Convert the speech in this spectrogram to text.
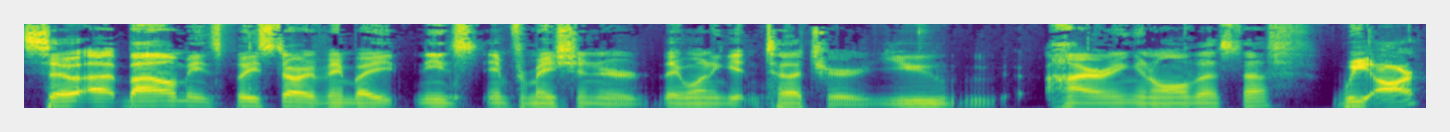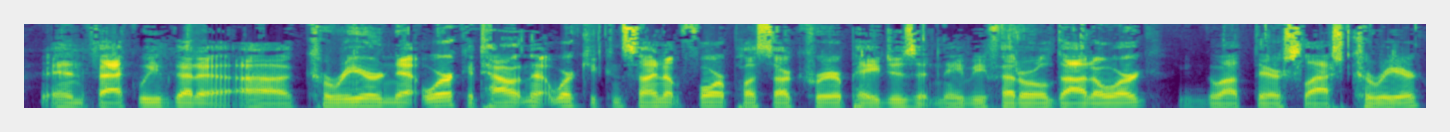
So, uh, by all means, please start if anybody needs information or they want to get in touch or you hiring and all that stuff. We are. In fact, we've got a, a career network, a talent network you can sign up for, plus our career pages at NavyFederal.org. You can go out there slash career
